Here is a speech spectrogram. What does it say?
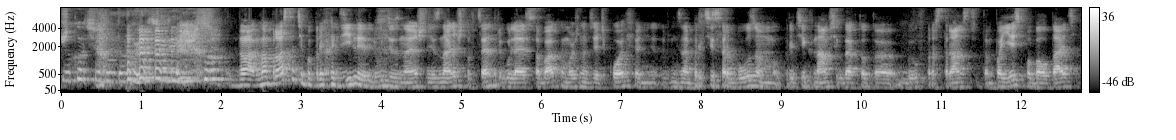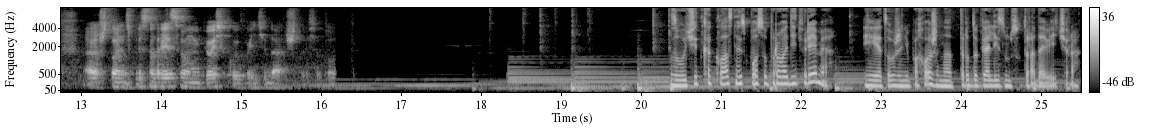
Я хочу на такую вечеринку. Да, нам просто типа приходили люди, знаешь, не знали, что в центре гуляет собака, можно взять кофе, не, не знаю, прийти с арбузом, прийти к нам, всегда кто-то был в пространстве, там поесть, поболтать, э, что-нибудь присмотреть своему песику и пойти дальше. То есть это Звучит как классный способ проводить время. И это уже не похоже на трудоголизм с утра до вечера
